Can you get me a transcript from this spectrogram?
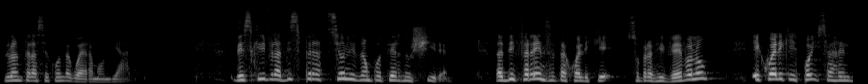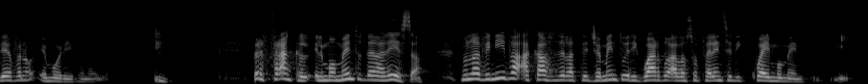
durante la seconda guerra mondiale. Descrive la disperazione di non poterne uscire, la differenza tra quelli che sopravvivevano e quelli che poi si arrendevano e morivano lì. Per Frankl il momento della resa non avveniva a causa dell'atteggiamento riguardo alla sofferenza di quei momenti lì,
